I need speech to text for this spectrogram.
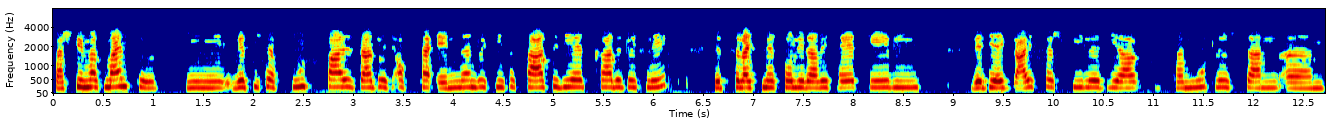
Verstehen, was meinst du? Wie wird sich der Fußball dadurch auch verändern durch diese Phase, die er jetzt gerade durchlebt? Wird es vielleicht mehr Solidarität geben? Wird die Geisterspiele, die ja vermutlich dann ähm,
